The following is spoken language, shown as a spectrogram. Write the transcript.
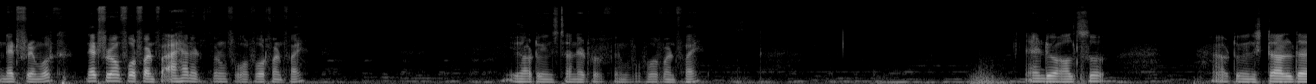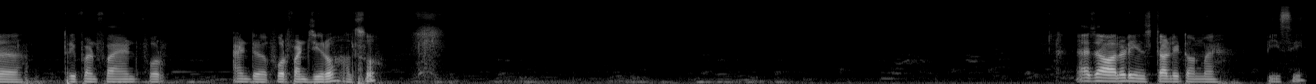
net framework. Net framework 4.5 i have net framework 4.5 you have to install network framework 4.5 and you also have to install the 3.5 and 4 and uh, 4.0 also. As I already installed it on my PC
